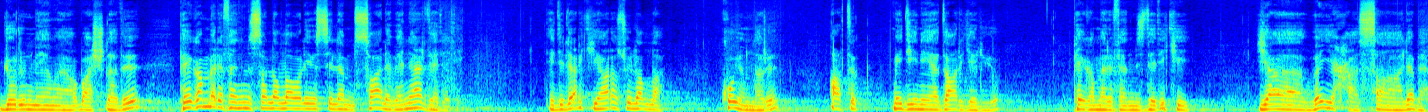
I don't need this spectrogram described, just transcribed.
görünmeye başladı. Peygamber Efendimiz sallallahu aleyhi ve sellem Salebe nerede dedi. Dediler ki ya Resulallah koyunları artık Medine'ye dar geliyor. Peygamber Efendimiz dedi ki ya veyha salebe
